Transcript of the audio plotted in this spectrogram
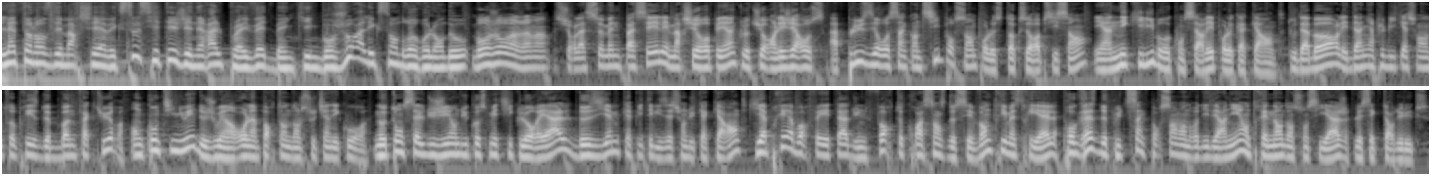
La tendance des marchés avec Société Générale Private Banking. Bonjour Alexandre Rolando. Bonjour Benjamin. Sur la semaine passée, les marchés européens clôturent en légère hausse, à plus 0,56% pour le Stoxx Europe 600 et un équilibre conservé pour le CAC 40. Tout d'abord, les dernières publications d'entreprises de bonne facture ont continué de jouer un rôle important dans le soutien des cours. Notons celle du géant du cosmétique L'Oréal, deuxième capitalisation du CAC 40, qui après avoir fait état d'une forte croissance de ses ventes trimestrielles, progresse de plus de 5% vendredi dernier, entraînant dans son sillage le secteur du luxe.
